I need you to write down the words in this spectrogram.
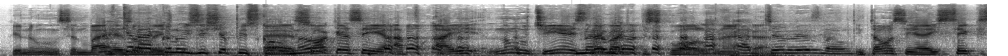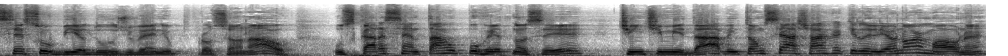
Porque não, você não vai Frei. Naquela resolver. época não existia psicólogo, É, não? Só que assim, a- aí não tinha esse Não, negócio não. de psicólogo, né, cara? Tinha mesmo, não. Então, assim, aí você você subia do juvenil pro profissional, os caras sentavam o porreto no você, te intimidavam, então você achava que aquilo ali é normal, né?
